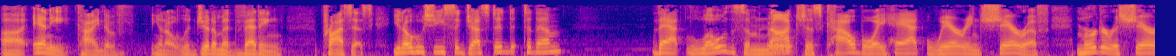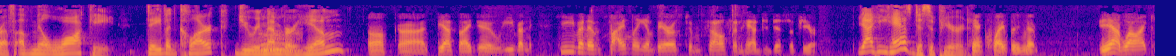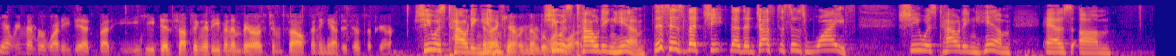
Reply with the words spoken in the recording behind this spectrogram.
uh, any kind of you know legitimate vetting process. You know who she suggested to them? That loathsome, oh. noxious cowboy hat wearing sheriff, murderous sheriff of Milwaukee, David Clarke. Do you remember him? Oh God, yes I do. Even he even finally embarrassed himself and had to disappear. Yeah, he has disappeared. Can't quite remember. Yeah, well, I can't remember what he did, but he did something that even embarrassed himself, and he had to disappear. She was touting And him. I can't remember she was, was. touting him. This is the, chief, the the justice's wife. She was touting him as um,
